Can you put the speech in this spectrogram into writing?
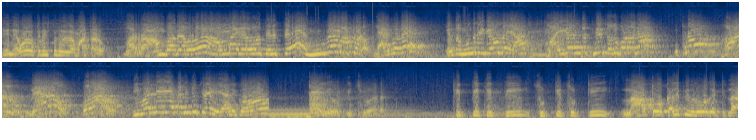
నేనెవరో తెలిస్తే నువ్వు ఇలా మాట్లాడు. మా రాంబాబు ఎవరో ఆ అమ్మాయి గారు ఎవరో తెలిస్తే నువ్వే మాట్లాడు. లేకపోతే ఇంత ముందు నీకేముందయ్యా? మా అయ్యగారు ఇంత తీసి చదువుకోవడగా ఇప్పుడు కాళ్ళు మేడం పొలాలు ఇవన్నీ ఎక్కడి నుంచి వచ్చినాయి అనుకో అయ్యో పిచ్చివాడ. తిప్పి తిప్పి చుట్టి చుట్టి నాతో కలిపి విలువగట్టిన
